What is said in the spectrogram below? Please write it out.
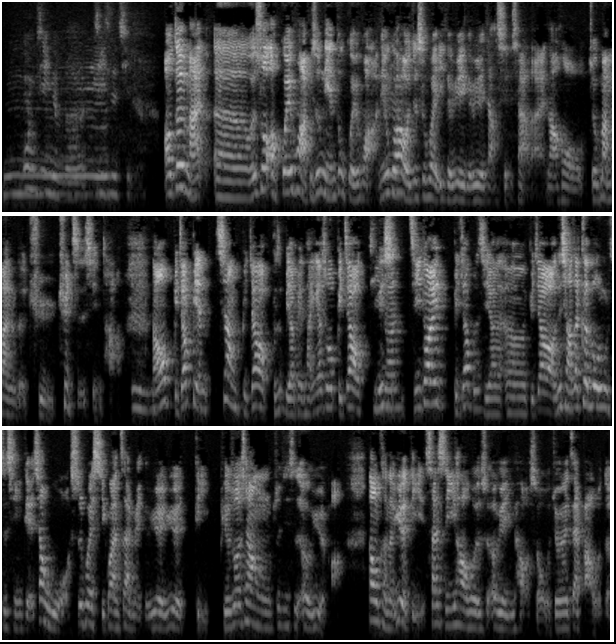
嗯，忘记有没有记事情了。哦，对，蛮呃，我就说哦，规划，比如说年度规划，年度规划我就是会一个月一个月这样写下来，然后就慢慢的去去执行它。嗯，然后比较变，像比较不是比较变态，应该说比较极端，极端比较不是极端，呃，比较你想要再更落入执行一点，像我是会习惯在每个月月底，比如说像最近是二月嘛，那我可能月底三十一号或者是二月一号的时候，我就会再把我的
